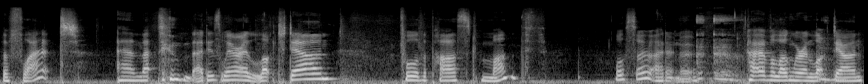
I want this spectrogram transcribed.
the flat, and that that is where I locked down for the past month or so. I don't know, however long we're in lockdown.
